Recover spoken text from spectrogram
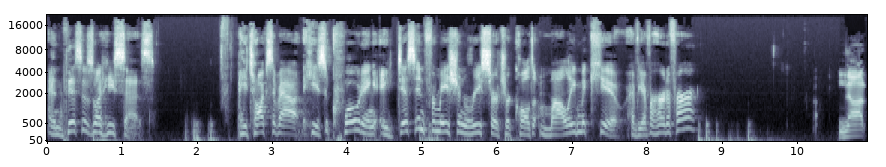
And this is what he says. He talks about, he's quoting a disinformation researcher called Molly McKew. Have you ever heard of her? Not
